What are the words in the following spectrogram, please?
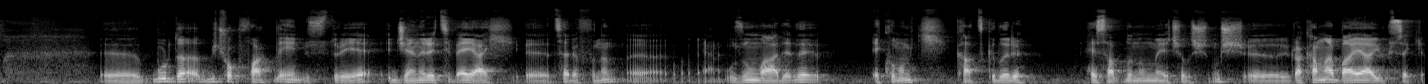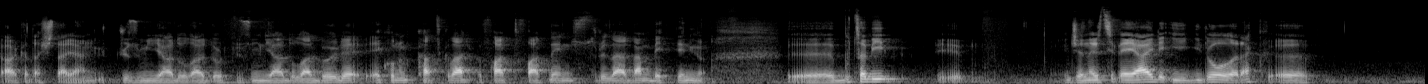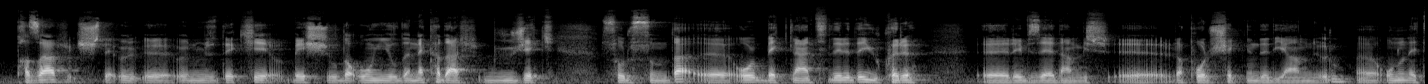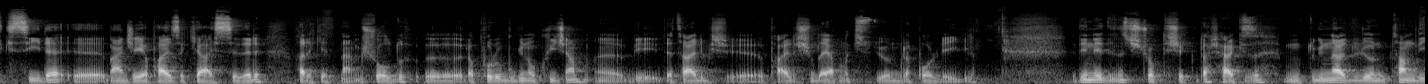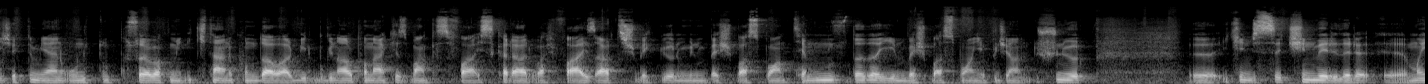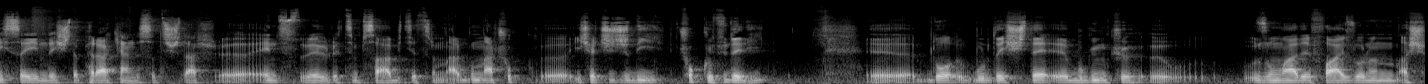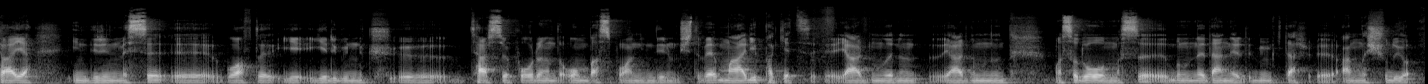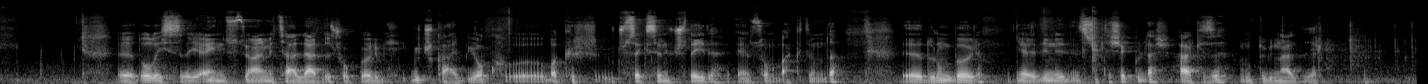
Burada birçok farklı endüstriye generative AI tarafının uzun vadede ekonomik katkıları hesaplanılmaya çalışılmış. E, rakamlar bayağı yüksek arkadaşlar yani 300 milyar dolar, 400 milyar dolar böyle ekonomik katkılar farklı farklı endüstrilerden bekleniyor. E, bu tabii e, generatif AI ile ilgili olarak e, pazar işte e, önümüzdeki 5 yılda 10 yılda ne kadar büyüyecek sorusunda e, o beklentileri de yukarı e, revize eden bir e, rapor şeklinde diye anlıyorum. E, onun etkisiyle e, bence yapay zeka hisseleri hareketlenmiş oldu. E, raporu bugün okuyacağım. E, bir detaylı bir e, paylaşım da yapmak istiyorum raporla ilgili. Dinlediğiniz için çok teşekkürler. Herkese mutlu günler diliyorum. Tam diyecektim yani unuttum. Kusura bakmayın. İki tane konu daha var. Bir bugün Avrupa Merkez Bankası faiz kararı var. Faiz artışı bekliyorum 25 bas puan. Temmuz'da da 25 bas puan yapacağını düşünüyorum. Ee, ikincisi Çin verileri ee, Mayıs ayında işte perakende satışlar, e, endüstri üretim, sabit yatırımlar bunlar çok e, iç açıcı değil, çok kötü de değil. Ee, burada işte e, bugünkü uzun vadeli faiz oranının aşağıya indirilmesi e, bu hafta 7 günlük e, ters repo oranında 10 bas puan indirilmişti ve mali paket e, yardımlarının yardımının masada olması bunun nedenleri de bir miktar e, anlaşılıyor. E, dolayısıyla endüstriyel metallerde çok böyle bir güç kaybı yok. E, bakır 3.83'teydi en son baktığımda. Durum böyle. Dinlediğiniz için teşekkürler. Herkese mutlu günler dilerim.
